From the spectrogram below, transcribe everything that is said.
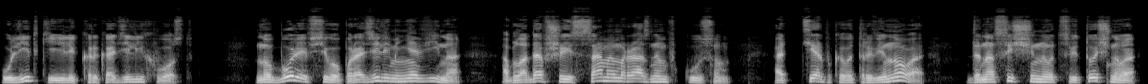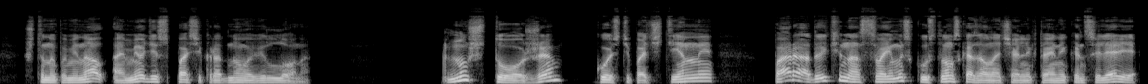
улитки или крокодилий хвост. Но более всего поразили меня вина, обладавшие самым разным вкусом, от терпкого травяного до насыщенного цветочного, что напоминал о меде с пасек родного Виллона. «Ну что же, гости почтенные», «Порадуйте нас своим искусством», — сказал начальник тайной канцелярии,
